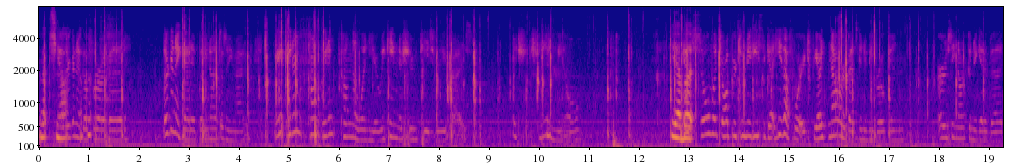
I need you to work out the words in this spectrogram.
that's Yeah, not. they're gonna go for our bed. They're gonna get it, but you know it doesn't even matter. We, we didn't come we didn't come to win here. We came to showcase for you guys. It's chain meal. Yeah, but so much opportunities to get. He's at 4 HP. Now our bed's gonna be broken. Or is he not gonna get a bed?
